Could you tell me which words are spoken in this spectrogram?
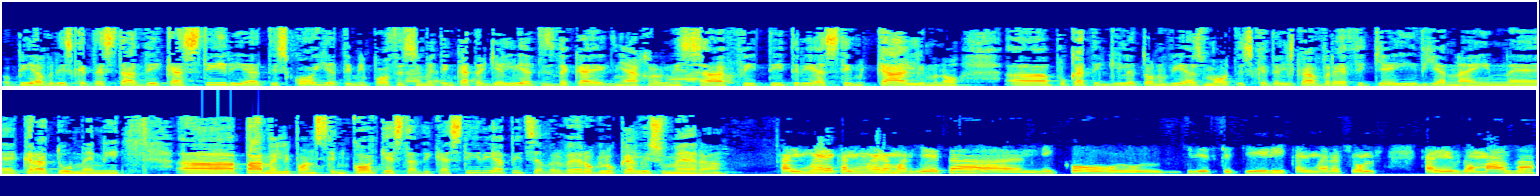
η οποία βρίσκεται στα δικαστήρια της ΚΟ για την υπόθεση με την καταγγελία της 19χρονης φοιτήτρια στην Κάλυμνο που κατήγγειλε τον βιασμό της και τελικά βρέθηκε η ίδια να είναι κρατούμενη. Πάμε λοιπόν στην ΚΟ και στα δικαστήρια. Πίτσα Βερβέρογλου, καλή σου μέρα. Καλημέρα, καλημέρα Μαριέτα, Νίκο, κυρίες και κύριοι, καλημέρα σε όλους, καλή εβδομάδα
